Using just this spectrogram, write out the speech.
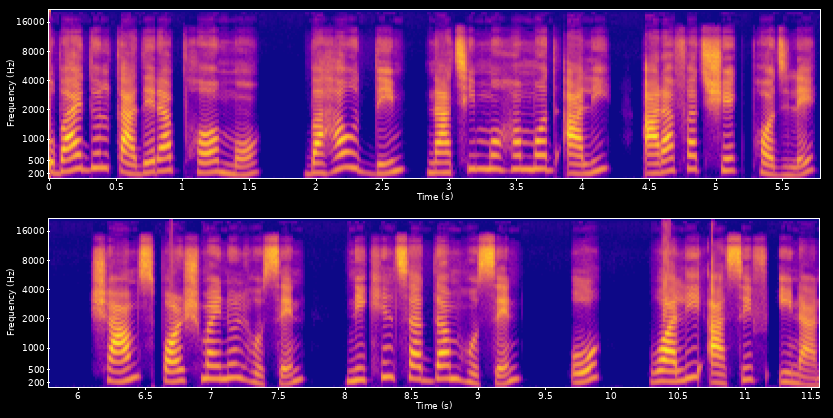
ওবায়দুল কাদেরা ফ ম, বাহাউদ্দিন, নাছিম মোহাম্মদ আলী, আরাফাত শেখ ফজলে, শামস পরশমাইনুল হোসেন, নিখিল সাদ্দাম হোসেন ও ওয়ালি আসিফ ইনান।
